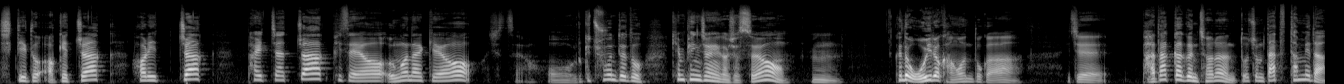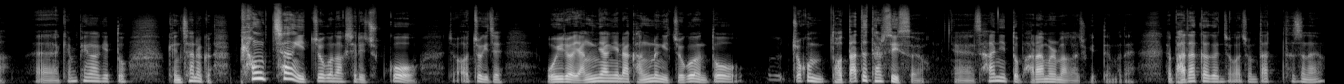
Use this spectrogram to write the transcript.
식디도 어깨 쫙, 허리 쫙, 팔자 쫙 피세요. 응원할게요. 하셨어요. 오, 이렇게 추운데도 캠핑장에 가셨어요? 음. 근데 오히려 강원도가 이제 바닷가 근처는 또 좀 따뜻합니다. 예, 캠핑하기 또 괜찮을 거예요. 평창 이쪽은 확실히 춥고 저쪽 이제 오히려 양양이나 강릉 이쪽은 또 조금 더 따뜻할 수 있어요. 예, 산이 또 바람을 막아주기 때문에 바닷가 근처가 좀 따뜻하잖아요.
